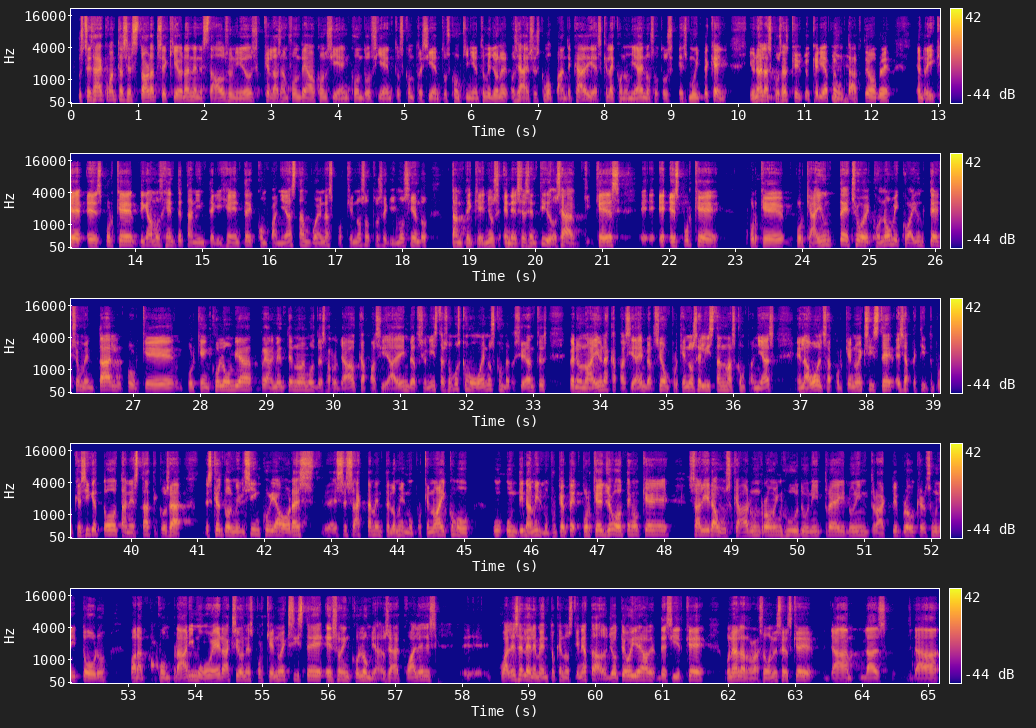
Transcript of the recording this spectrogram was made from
¿Usted sabe cuántas startups se quiebran en Estados Unidos que las han fondeado con 100, con 200, con 300, con 500 millones? O sea, eso es como pan de cada día. Es que la economía de nosotros es muy pequeña. Y una de las cosas que yo quería preguntarte, hombre, Enrique, es por qué, digamos, gente tan inteligente, compañías tan buenas, por qué nosotros seguimos siendo tan pequeños en ese sentido? O sea, ¿qué- ¿qué es? Eh, eh, ¿Es porque, porque, porque hay un techo económico, hay un techo mental? Porque, porque en Colombia realmente no hemos desarrollado capacidad de inversionistas. Somos como buenos comerciantes, pero no hay una capacidad de inversión. ¿Por qué no se listan más compañías en la bolsa? ¿Por qué no existe ese apetito? ¿Por qué sigue todo tan estático? O sea, es que el 2005 y ahora es, es exactamente lo mismo, porque no hay como un, un dinamismo. ¿Por qué, te- por qué yo tengo que salir a buscar un Robin Hood, un E-Trade, un Interactive Brokers, un eToro para comprar y mover acciones? ¿Por qué no existe eso en Colombia? O sea, ¿cuál es, eh, ¿cuál es el elemento que nos tiene atados? Yo te voy a decir que una de las razones es que ya las... Ya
